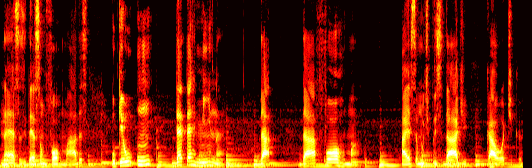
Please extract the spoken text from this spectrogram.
né? Essas ideias são formadas porque o um determina da da forma a essa multiplicidade caótica.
